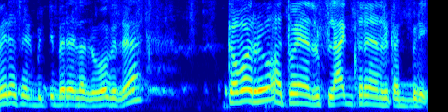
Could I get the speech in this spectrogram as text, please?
ಬೇರೆ ಸೈಡ್ ಬಿಟ್ಟು ಬೇರೆ ಎಲ್ಲಾದರೂ ಹೋಗಿದ್ರೆ ಕವರು ಅಥವಾ ಏನಾದರೂ ಫ್ಲ್ಯಾಗ್ ಥರ ಏನಾದರೂ ಕಟ್ಬಿಡಿ.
